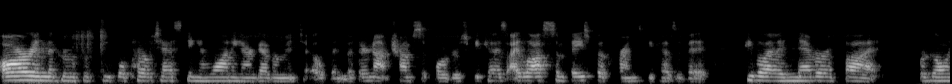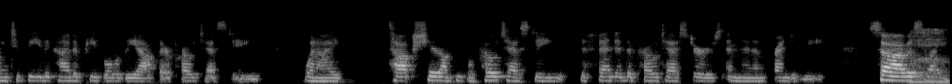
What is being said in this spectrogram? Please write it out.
are in the group of people protesting and wanting our government to open, but they're not Trump supporters because I lost some Facebook friends because of it. People I would never have thought were going to be the kind of people to be out there protesting when I talked shit on people protesting, defended the protesters, and then unfriended me. So I was like,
